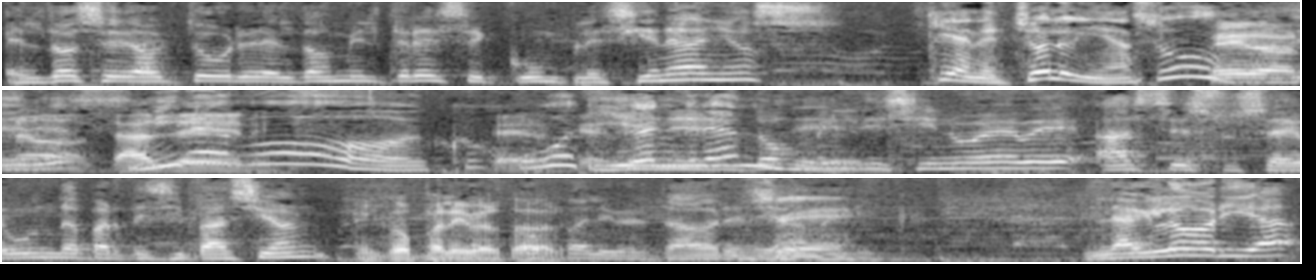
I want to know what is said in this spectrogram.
El 12 de octubre del 2013 cumple 100 años ¿Quién? ¿El Cholo Guiñazú? Pero no. Mira vos, Pero jugó tan en el grande. 2019 hace su segunda participación En Copa Libertadores. Copa Libertadores de Sí. América. La Gloria,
